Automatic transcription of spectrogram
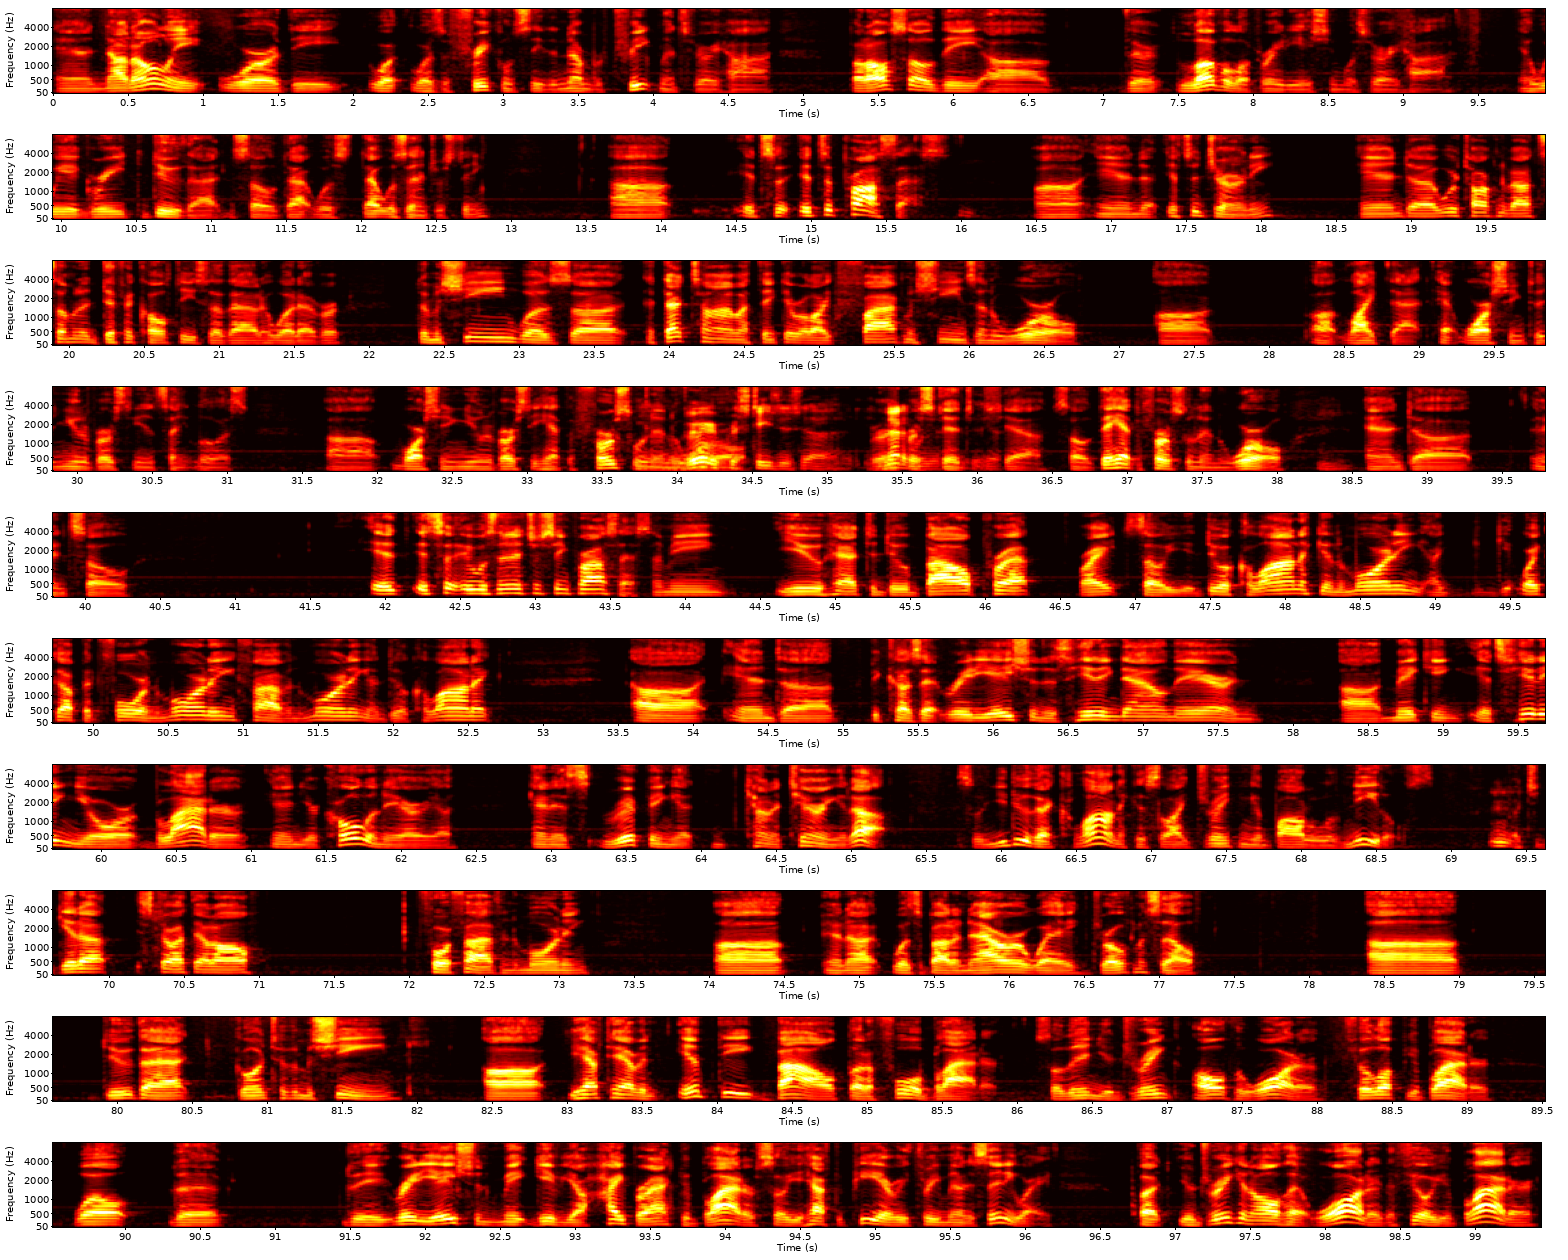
and not only were the was the frequency, the number of treatments very high, but also the uh, the level of radiation was very high, and we agreed to do that. And so that was that was interesting. Uh, it's, a, it's a process uh, and it's a journey. And uh, we're talking about some of the difficulties of that or whatever. The machine was, uh, at that time, I think there were like five machines in the world uh, uh, like that at Washington University in St. Louis. Uh, Washington University had the first one in the very world. Prestigious, very prestigious. yeah. yeah. So they had the first one in the world, mm -hmm. and and so it, it's a, it was an interesting process. I mean, you had to do bowel prep, right? So you do a colonic in the morning. I get, wake up at four in the morning, five in the morning. I do a colonic, uh, and uh, because that radiation is hitting down there and uh, making it's hitting your bladder and your colon area, and it's ripping it, kind of tearing it up. So you do that colonic, it's like drinking a bottle of needles. Mm. But you get up, start that off, four or five in the morning, uh, and I was about an hour away. Drove myself. Uh, do that. Go into the machine. Uh, you have to have an empty bowel but a full bladder. So then you drink all the water, fill up your bladder. Well, the the radiation may give you a hyperactive bladder, so you have to pee every three minutes anyway. But you're drinking all that water to fill your bladder,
